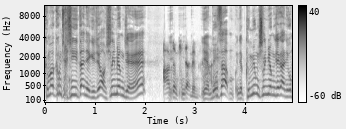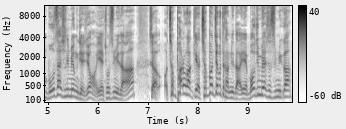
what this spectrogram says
그만큼 자신 있다는 얘기죠. 실명제. 아, 좀 긴장됩니다. 예, 모사 이제 금융 실명제가 아니고 모사 실명제죠. 예, 좋습니다. 자, 어, 첫 바로 갈게요. 첫 번째부터 갑니다. 예, 뭐 준비하셨습니까?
